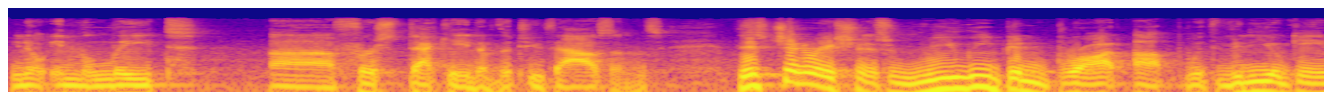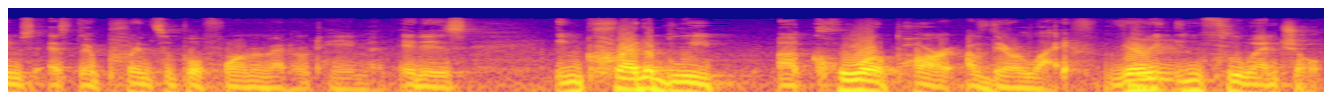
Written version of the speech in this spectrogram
you know, in the late uh, first decade of the 2000s, this generation has really been brought up with video games as their principal form of entertainment. It is incredibly a core part of their life, very mm. influential.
